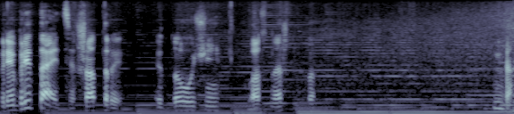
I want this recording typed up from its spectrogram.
приобретайте шатры. Это очень классная штука. Да.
